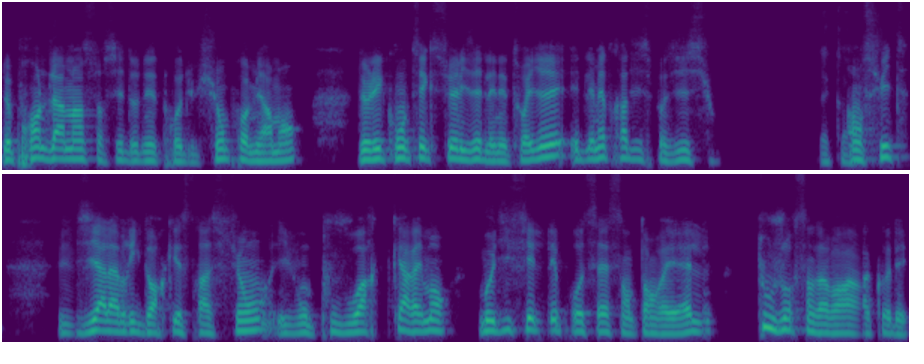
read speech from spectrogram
de prendre la main sur ces données de production, premièrement, de les contextualiser, de les nettoyer et de les mettre à disposition. Ensuite, via la brique d'orchestration, ils vont pouvoir carrément modifier les process en temps réel, toujours sans avoir à coder.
